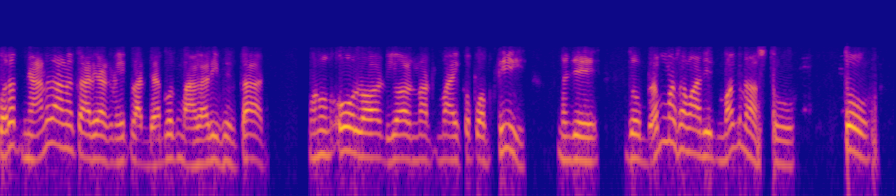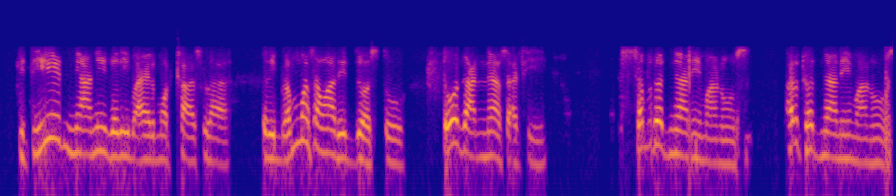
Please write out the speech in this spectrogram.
परत ज्ञानदान कार्याकडे प्राध्यापक माघारी फिरतात. म्हणून O lord you are not my cup of tea म्हणजे जो ब्रह्मसमाधीत मग्न असतो तो किती ज्ञानी जरी बाहेर मोठा असला तरी ब्रह्मसमाधीत जो असतो तो जाणण्यासाठी शब्दज्ञानी माणूस अर्थज्ञानी माणूस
